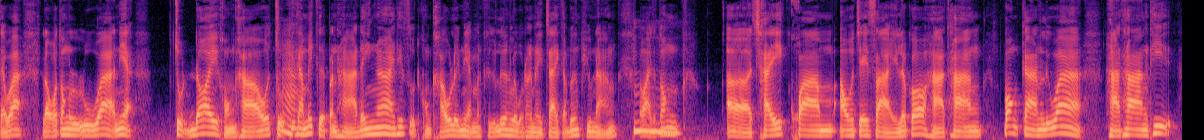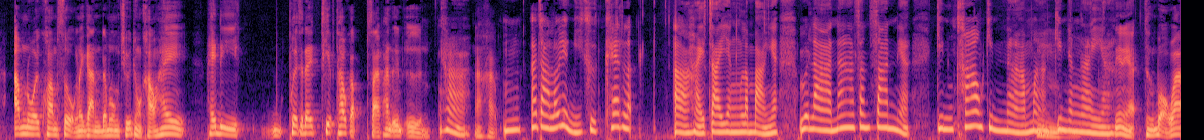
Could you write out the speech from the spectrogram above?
แต่ว่าเราก็ต้องรู้ว่าเนี่ยจุดด้อยของเขาจุดที่ทำให้เกิดปัญหาได้ง่ายที่สุดของเขาเลยเนี่ยมันคือเรื่องระบบทางหายใจกับเรื่องผิวหนัง เราอาจจะต้องเอ่อใช้ความเอาใจใส่ แล้วก็หาทางป้องกันหรือว่าหาทางที่อำนวยความสะดวกในการดำรงชีวิตของเขาให้ให้ดีเพื่อจะได้เทียบเท่ากับสายพันธุ์อื่นค่ะๆนะครับอืมอาจารย์แล้วอย่างนี้คือแค่ละอ่า หายใจยังลำบากเนี้ยเวลาหน้าสั้นๆ เนี่ย กินข้าวกินน้ำอะกินยังไงอะนี่เนี่ยถึงบอกว่า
